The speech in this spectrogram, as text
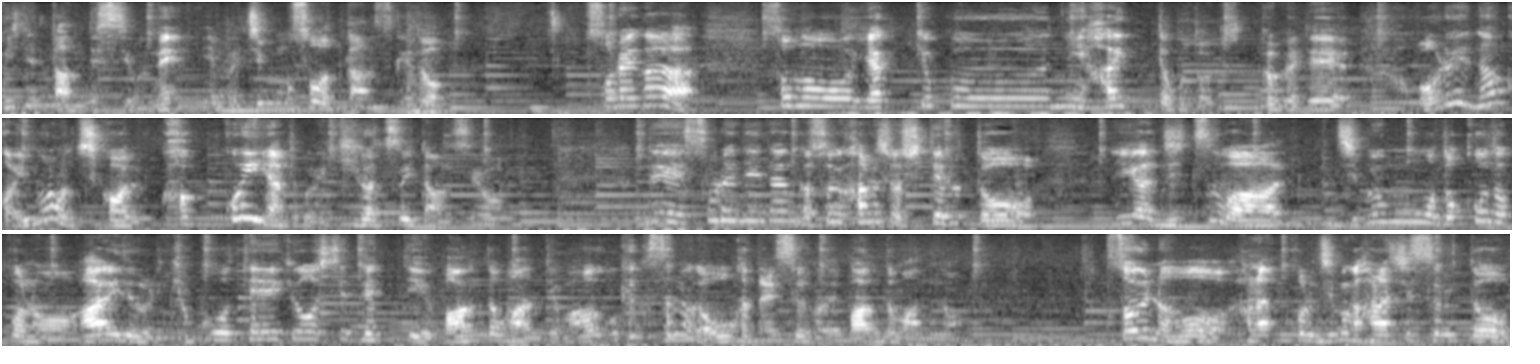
見てたんですよね。やっぱり自分もそうだったんですけど。それがその薬局に入ったことがきっかけであれなんか今の力でかっこいいなってことに気がついたんですよ。でそれでなんかそういう話をしてるといや実は自分もどこどこのアイドルに曲を提供しててっていうバンドマンっていう、まあ、お客様が多かったりするのでバンドマンのそういうのをこれ自分が話すると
